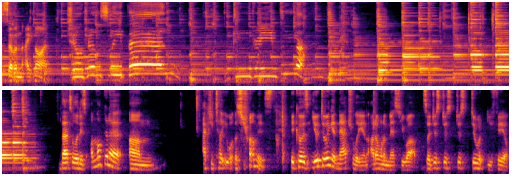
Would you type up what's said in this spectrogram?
7, 8, 9. Children sleeping can dream tonight. That's all it is. I'm not gonna um, actually tell you what the strum is because you're doing it naturally, and I don't want to mess you up. So just just just do what you feel.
